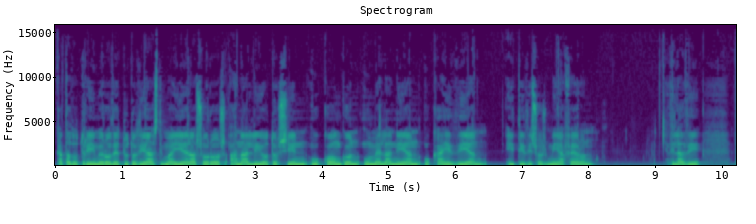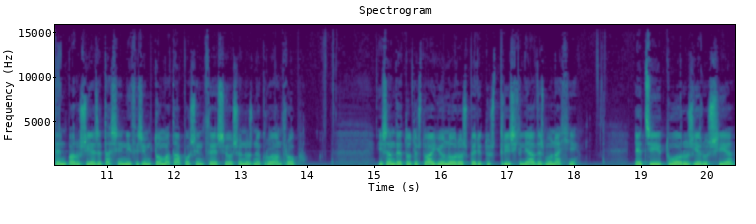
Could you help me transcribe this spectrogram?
Κατά το τριήμερο δε τούτο διάστημα η Ιεράς Σωρός αναλύωτος συν ου κόγκον ου μελανίαν ου καηδίαν ή τη δυσοσμία φέρον. Δηλαδή δεν παρουσίαζε τα συνήθι συμπτώματα από συνθέσεως ενός νεκρού ανθρώπου. Ήσαν δε τότε στο Άγιον Όρος περί τους τρεις χιλιάδες μοναχοί. Έτσι του όρους Γερουσία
